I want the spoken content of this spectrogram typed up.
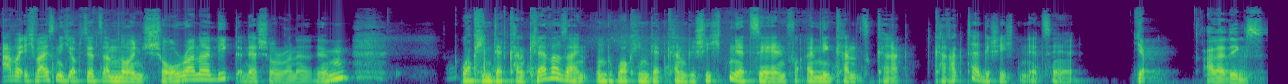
Aber ich weiß nicht, ob es jetzt am neuen Showrunner liegt, an der Showrunnerin. Walking Dead kann clever sein und Walking Dead kann Geschichten erzählen, vor allem den kann Charak Charaktergeschichten erzählen. Ja, allerdings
